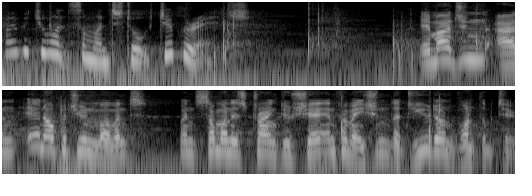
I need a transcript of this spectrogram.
Why would you want someone to talk gibberish? Imagine an inopportune moment when someone is trying to share information that you don't want them to.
